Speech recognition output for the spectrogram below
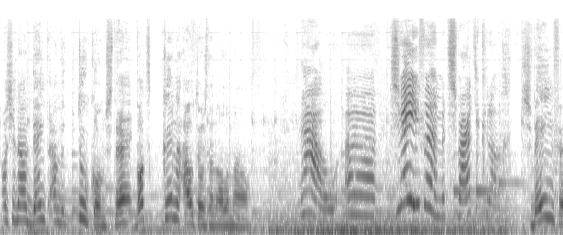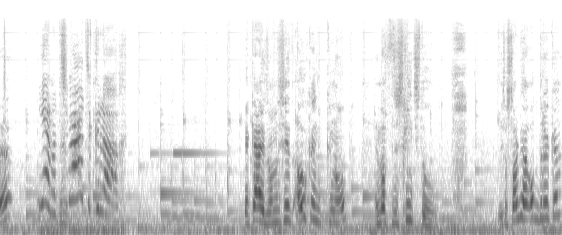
als je nou denkt aan de toekomst, hè, wat kunnen auto's dan allemaal? Nou, eh, zweven met zwaartekracht. Zweven? Ja, met zwaartekracht. Kijk uit, want er zit ook een knop en dat is de schietstoel. Dus zal ik daar opdrukken?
